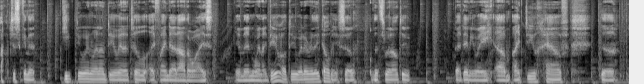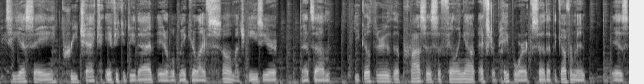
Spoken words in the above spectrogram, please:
I'm just gonna keep doing what I'm doing until I find out otherwise. And then when I do, I'll do whatever they tell me. So that's what I'll do. But anyway, um, I do have the TSA pre check. If you could do that, it will make your life so much easier. That's, um, you go through the process of filling out extra paperwork so that the government is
